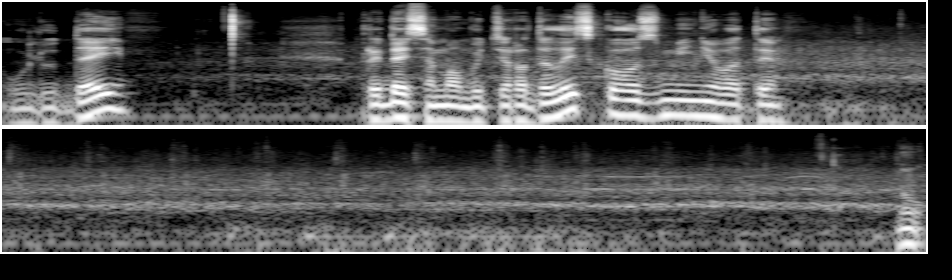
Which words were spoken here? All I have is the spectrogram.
У людей. Прийдеться, мабуть, Радилицького змінювати. Ну,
